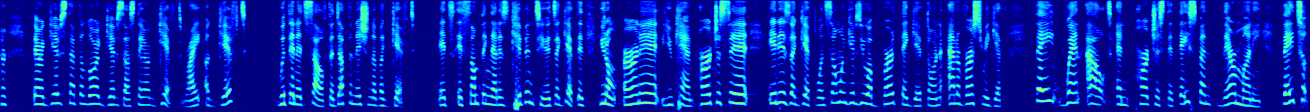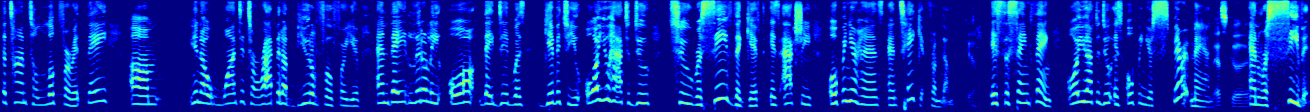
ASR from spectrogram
they are gifts that the Lord gives us. They are a gift, right? A gift within itself. The definition of a gift. It's, it's something that is given to you. It's a gift. It, you don't earn it. You can't purchase it. It is a gift. When someone gives you a birthday gift or an anniversary gift, they went out and purchased it. They spent their money. They took the time to look for it. They, um, you know, wanted to wrap it up beautiful for you. And they literally, all they did was give it to you. All you had to do to receive the gift is actually open your hands and take it from them. Yeah. It's the same thing. All you have to do is open your spirit man That's good. and receive it.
